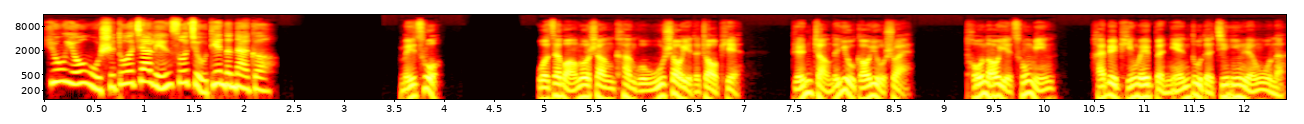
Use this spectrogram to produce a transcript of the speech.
拥有五十多家连锁酒店的那个？没错，我在网络上看过吴少爷的照片，人长得又高又帅，头脑也聪明，还被评为本年度的精英人物呢。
